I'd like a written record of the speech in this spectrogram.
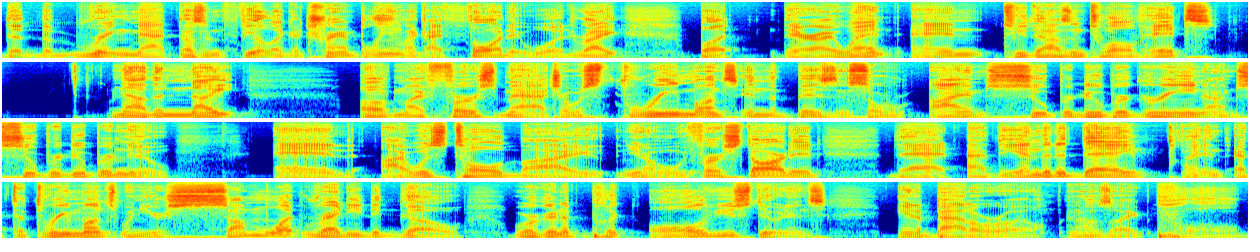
the the ring mat doesn't feel like a trampoline like I thought it would, right? But there I went, and 2012 hits. Now the night of my first match, I was three months in the business, so I am super duper green. I'm super duper new. And I was told by, you know, when we first started that at the end of the day, after three months, when you're somewhat ready to go, we're going to put all of you students in a battle royal. And I was like, oh,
